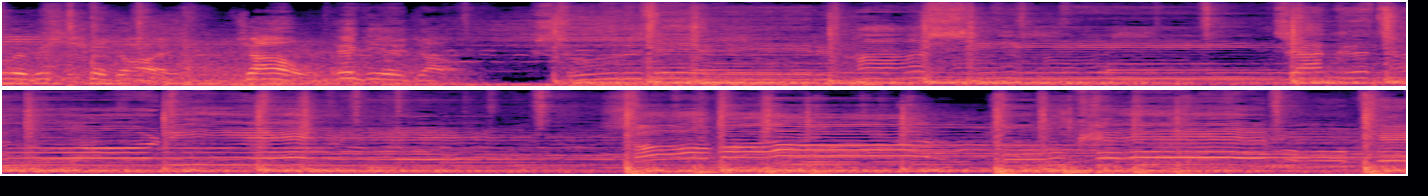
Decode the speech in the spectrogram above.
করবে বিশ্ব জয়। যাও, এগিয়ে যাও। সূর্যের হাসি যাক ছড়িয়ে, সবার মুখে মুখে।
